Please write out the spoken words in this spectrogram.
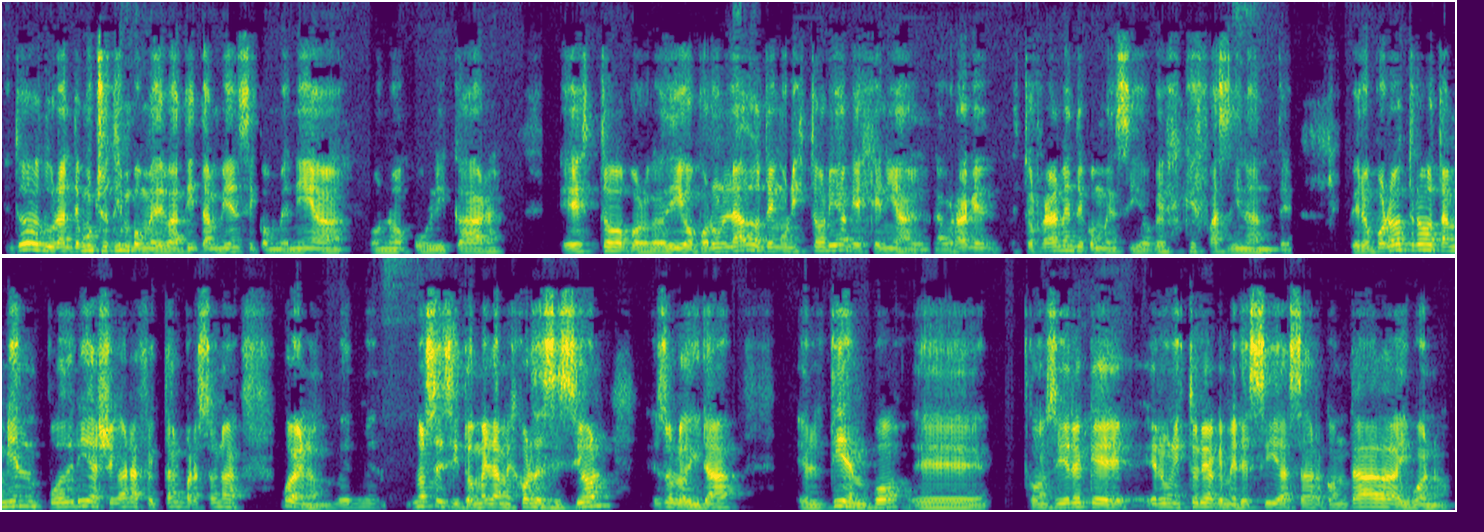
Entonces, durante mucho tiempo me debatí también si convenía o no publicar esto, porque digo, por un lado tengo una historia que es genial, la verdad que estoy realmente convencido que, es fascinante, pero por otro también podría llegar a afectar personas, bueno, no sé si tomé la mejor decisión, eso lo dirá el tiempo, eh, consideré que era una historia que merecía ser contada y bueno,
